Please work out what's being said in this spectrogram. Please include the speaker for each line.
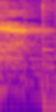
Speaker 1: One.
